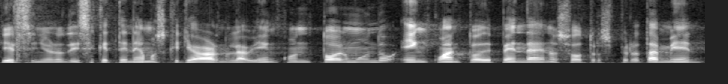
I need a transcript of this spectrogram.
Y el Señor nos dice que tenemos que llevárnosla bien con todo el mundo en cuanto dependa de nosotros. Pero también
